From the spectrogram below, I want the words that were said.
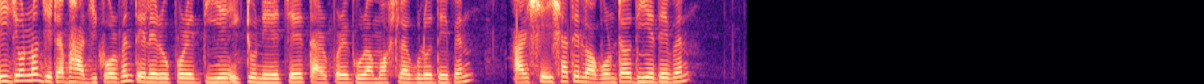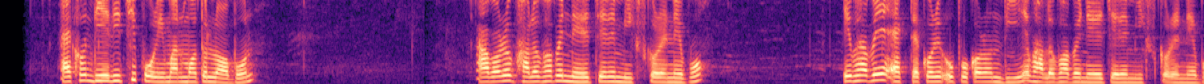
এই জন্য যেটা ভাজি করবেন, তেলের উপরে দিয়ে একটু নেড়েচেড়ে তারপরে গুঁড়া মশলাগুলো দেবেন। আর সেই সাথে লবণটাও দিয়ে দেবেন। এখন দিয়ে দিচ্ছি পরিমাণ মতো লবণ। আবারও ভালোভাবে নেড়েচেড়ে মিক্স করে নেব। এভাবে একটা করে উপকরণ দিয়ে ভালোভাবে নেড়েচেড়ে মিক্স করে নেব।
